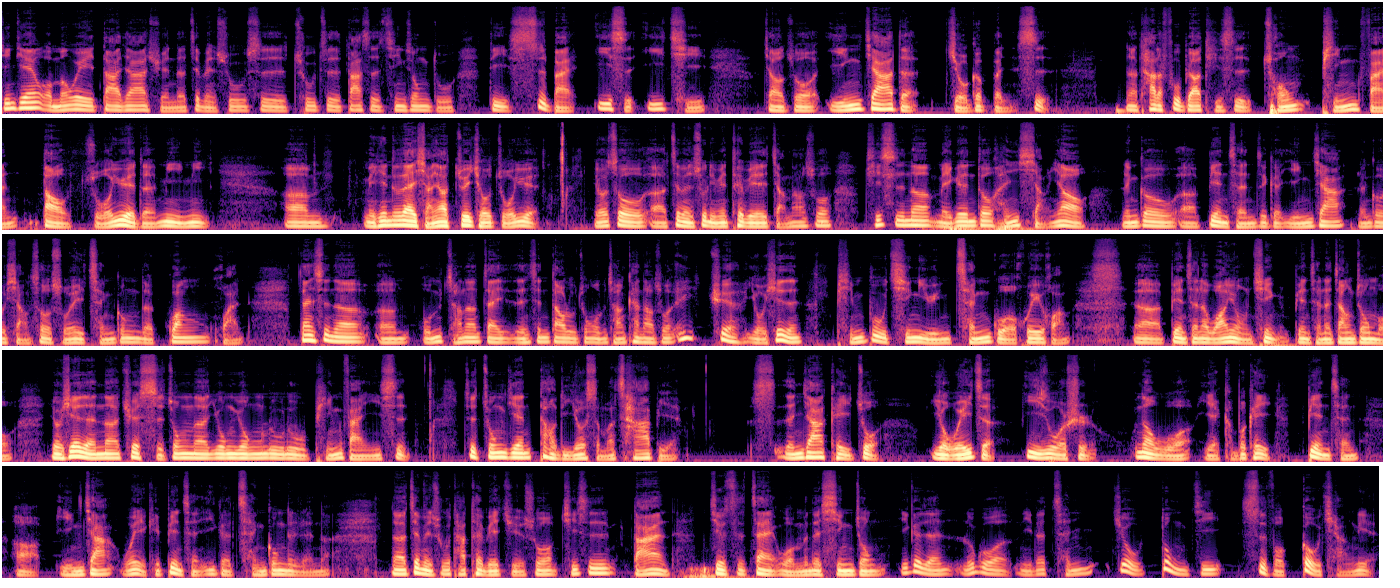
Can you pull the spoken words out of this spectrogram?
今天我们为大家选的这本书是出自《大师轻松读》第四百一十一期，叫做《赢家的九个本事》。那它的副标题是“从平凡到卓越的秘密”。嗯，每天都在想要追求卓越。有的时候，呃，这本书里面特别讲到说，其实呢，每个人都很想要。能够呃变成这个赢家，能够享受所谓成功的光环，但是呢，嗯、呃，我们常常在人生道路中，我们常看到说，哎，却有些人平步青云，成果辉煌，呃，变成了王永庆，变成了张忠谋；有些人呢，却始终呢庸庸碌碌，平凡一世。这中间到底有什么差别？人家可以做有为者亦若是，那我也可不可以？变成啊赢家，我也可以变成一个成功的人了。那这本书他特别解说，其实答案就是在我们的心中。一个人，如果你的成就动机是否够强烈，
